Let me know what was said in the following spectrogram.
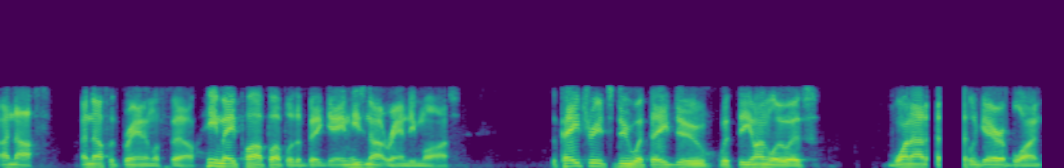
Enough. Enough with Brandon LaFell. He may pop up with a big game. He's not Randy Moss. The Patriots do what they do with Dion Lewis, one out of Garrett Blount.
